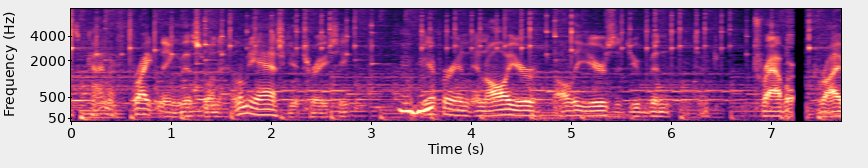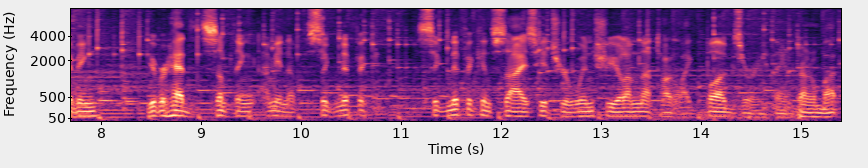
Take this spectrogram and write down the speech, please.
It's kind of frightening this one. Let me ask you, Traci. Hmm. You ever, in, in all your all the years that you've been traveling, driving, you ever had something? I mean, a significant significant size hit your windshield? I'm not talking like bugs or anything. I'm talking about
